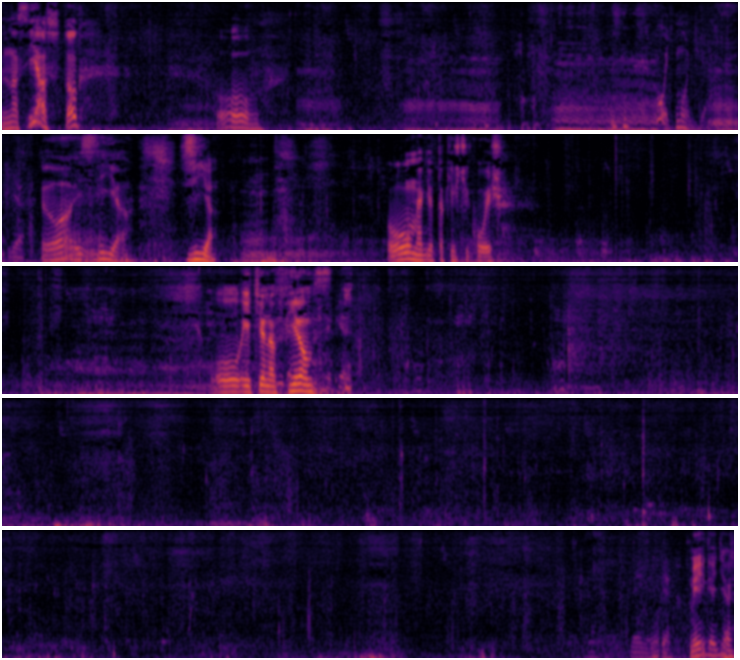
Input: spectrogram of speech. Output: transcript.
Na, sziasztok! Ó. Hogy mondja? Jaj, szia! Szia! Ó, megjött a kis csikó is. Ó, itt jön a finom. Még egyet.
